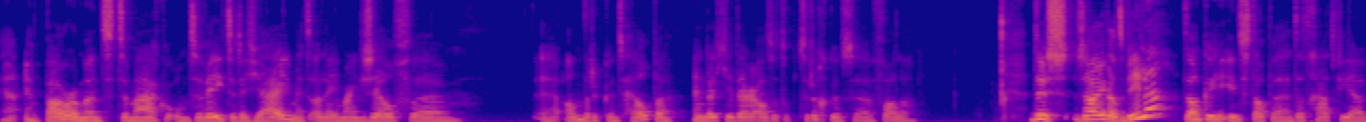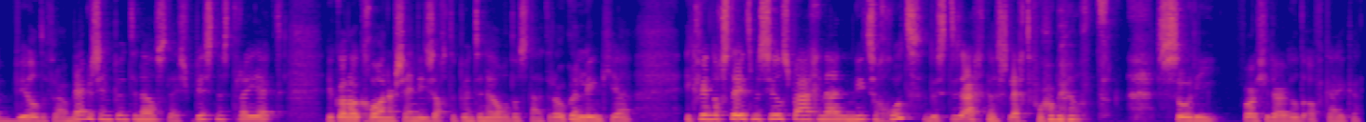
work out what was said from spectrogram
ja, empowerment te maken om te weten dat jij met alleen maar jezelf anderen kunt helpen. En dat je daar altijd op terug kunt vallen. Dus zou je dat willen, dan kun je instappen. Dat gaat via wildevrouwmagazine.nl slash business traject. Je kan ook gewoon naar sandyzachte.nl, dan staat er ook een linkje. Ik vind nog steeds mijn salespagina niet zo goed, dus het is eigenlijk een slecht voorbeeld. Sorry voor als je daar wilde afkijken.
